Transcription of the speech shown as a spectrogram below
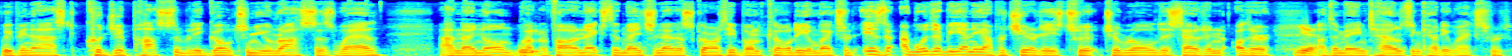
we've been asked, could you possibly go to New Ross as well? And I know what will follow next will mention Enniscorthy, Bunclody and Wexford. Is, would there be any opportunities to, to roll this out in other yeah. of the main towns in County Wexford?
